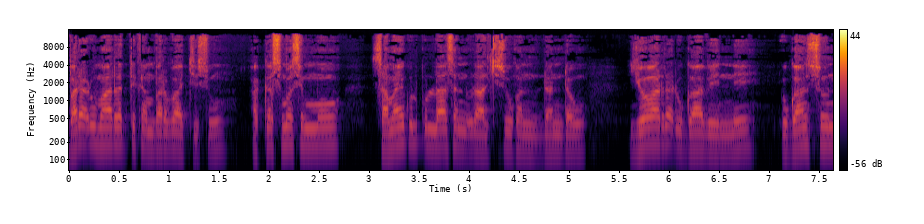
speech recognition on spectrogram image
Bara dhumaa irratti kan barbaachisu akkasumas immoo samii qulqullaasan nu dhaalchisuu kan danda'u yoo har'a dhugaa beennee dhugaan sun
